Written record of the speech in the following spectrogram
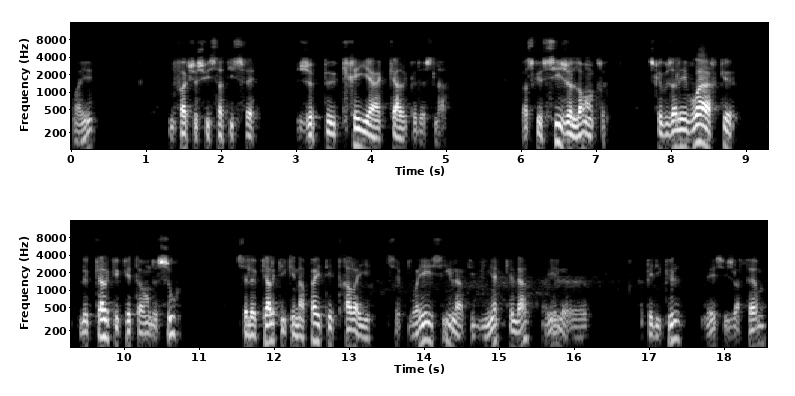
voyez Une fois que je suis satisfait, je peux créer un calque de cela. Parce que si je l'encre, ce que vous allez voir que le calque qui est en dessous, c'est le calque qui n'a pas été travaillé. Vous voyez ici la petite vignette qui est là, vous voyez le, la pellicule, vous voyez si je la ferme.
